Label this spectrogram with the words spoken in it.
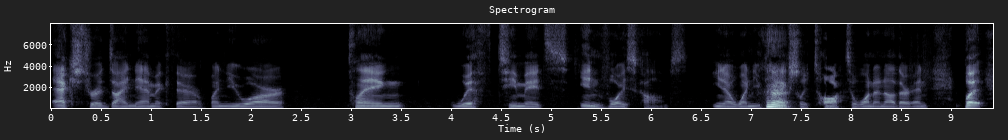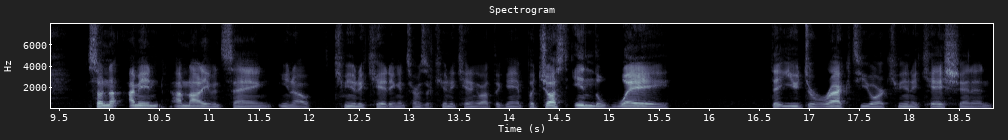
extra dynamic there when you are playing with teammates in voice comms. You know, when you can actually talk to one another and but so not, I mean, I'm not even saying, you know, communicating in terms of communicating about the game, but just in the way that you direct your communication and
